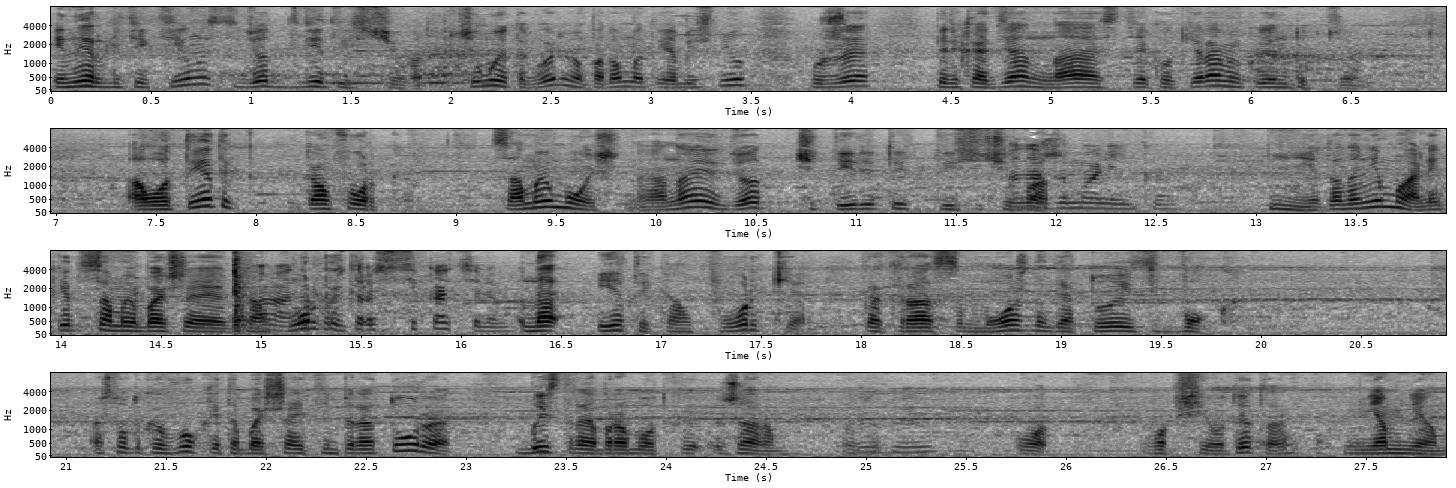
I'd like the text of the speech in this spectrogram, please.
энергоэффективность идет 2000 ватт. Почему я это говорю, но потом это я объясню, уже переходя на стеклокерамику и индукцию. А вот эта комфорка, самая мощная, она идет 4000 Она ватт. же маленькая. Нет, она не маленькая, это самая большая А, она комфорка. просто рассекателем. На этой комфорке как раз можно готовить вок. А что такое вок? Это большая температура, быстрая обработка жаром. Мгм. Вот. Вообще вот это ням-ням.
